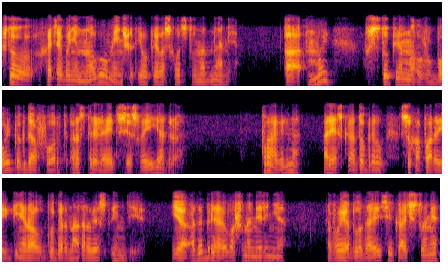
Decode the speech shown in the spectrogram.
что хотя бы немного уменьшит его превосходство над нами. А мы вступим в бой, когда форт расстреляет все свои ядра. Правильно, резко одобрил сухопарый генерал-губернатор Вест-Индии. Я одобряю ваше намерение. Вы обладаете качествами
